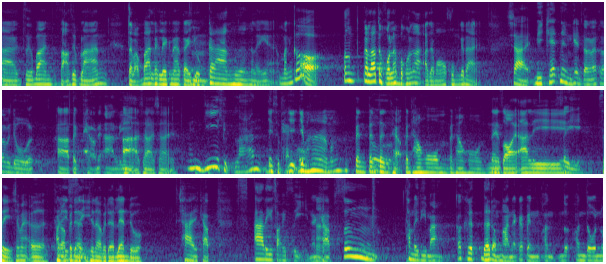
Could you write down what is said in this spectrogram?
มาซื้อบ้าน 30 ล้าน แต่แบบบ้านเล็กๆนะแต่อยู่กลางเมืองอะไรเงี้ยมันก็ต้องก็แล้วแต่คนแล้วบางคนก็อาจจะมองว่าคุ้มก็ได้ ใช่มีเคสหนึ่งเคสตอนนั้นเราไปดูอ่า ตึกแถวในอารีอ่าใช่ใช่ยี่สิบล้านยี่สิบตึกแถวยี่สิบห้ามั้งเป็นเป็นเออตึกแถวเป็นทาวน์โฮมเป็นทาวน์โฮมในซอยอารีสี่สี่ใช่ไหมเออที่เราไปเดินอารีสี่ที่เราไปเดินเล่นดู ใช่ครับ อารีซอยสี่นะครับ ซึ่งทำเลดีมาก ก็คือเดินออกมาเนี่ยก็เป็นคอนโดคอนโดโน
